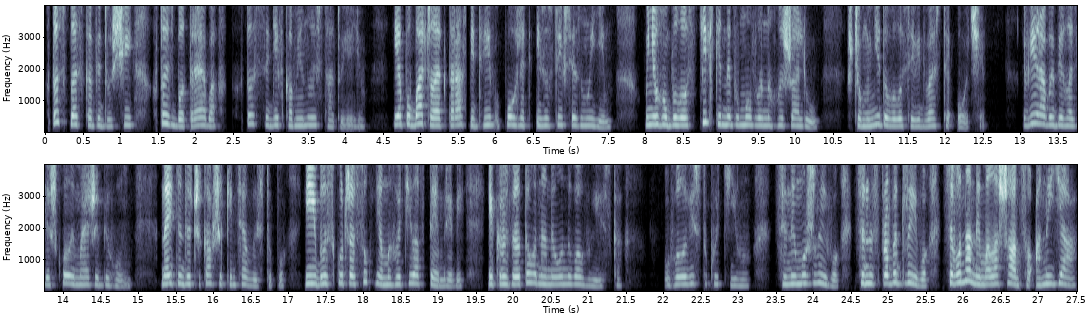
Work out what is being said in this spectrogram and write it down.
Хтось плескав від душі, хтось бо треба, хтось сидів кам'яною статуєю. Я побачила, як Тарас підвів погляд і зустрівся з моїм. У нього було стільки невимовленого жалю, що мені довелося відвести очі. Віра вибігла зі школи майже бігом, навіть не дочекавши кінця виступу. Її блискуча сукня миготіла в темряві, як роздратована неонова вивіска. У голові стукотіло. Це неможливо, це несправедливо, це вона не мала шансу, а не я.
